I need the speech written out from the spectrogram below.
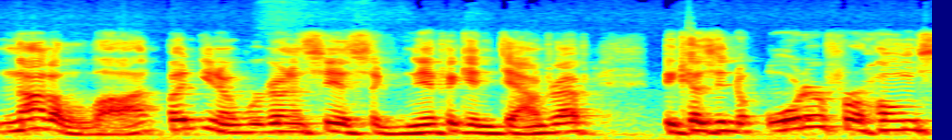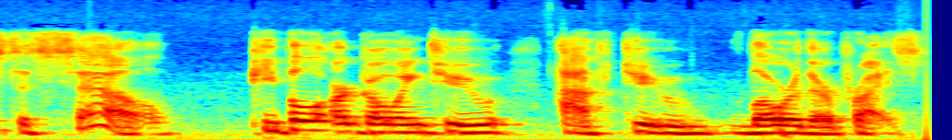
not a lot, but you know, we're going to see a significant downdraft because in order for homes to sell, people are going to have to lower their price.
